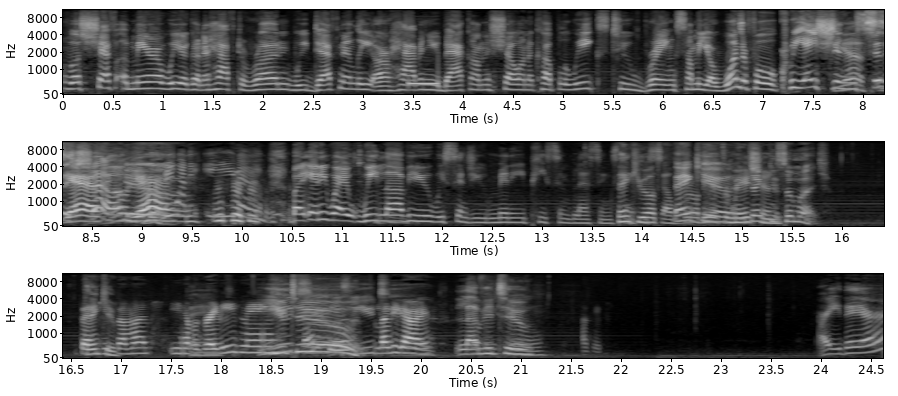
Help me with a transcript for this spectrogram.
Well, Chef Ameera, we are going to have to run. We definitely are having you back on the show in a couple of weeks to bring some of your wonderful creations Yes. to the Yes, show. yes. We want to eat them. but anyway, we love you. We send you many peace and blessings. Thank you all so Thank much. all the you. information. Thank you so much. Thank, Thank you you. so much. You have a Thank great evening. You too. You Love you guys. Love, Love you you too. too. Okay. Are you there?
